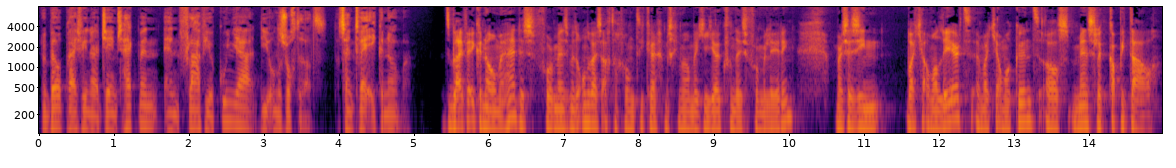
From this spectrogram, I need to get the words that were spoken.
Nobelprijswinnaar James Heckman en Flavio Cunha die onderzochten dat. Dat zijn twee economen. Het blijven economen, hè? dus voor mensen met een onderwijsachtergrond die krijgen misschien wel een beetje jeuk van deze formulering. Maar ze zien wat je allemaal leert en wat je allemaal kunt als menselijk kapitaal.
